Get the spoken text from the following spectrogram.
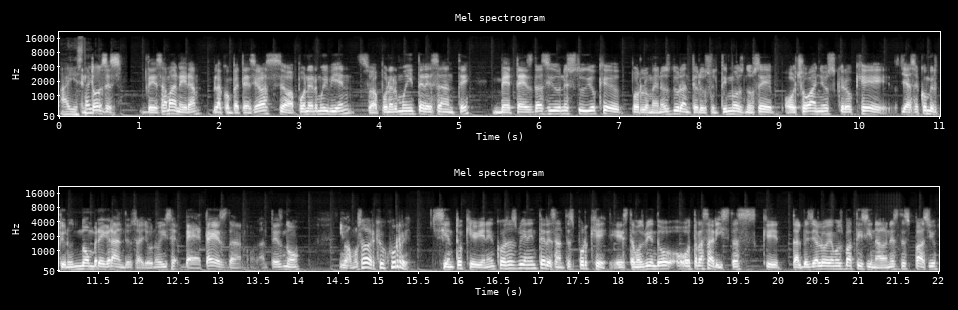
Ahí está Entonces, de esa manera, la competencia se va a poner muy bien, se va a poner muy interesante. Bethesda ha sido un estudio que por lo menos durante los últimos, no sé, ocho años creo que ya se convirtió en un nombre grande. O sea, yo uno dice Bethesda, antes no. Y vamos a ver qué ocurre. Siento que vienen cosas bien interesantes porque estamos viendo otras aristas que tal vez ya lo habíamos vaticinado en este espacio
